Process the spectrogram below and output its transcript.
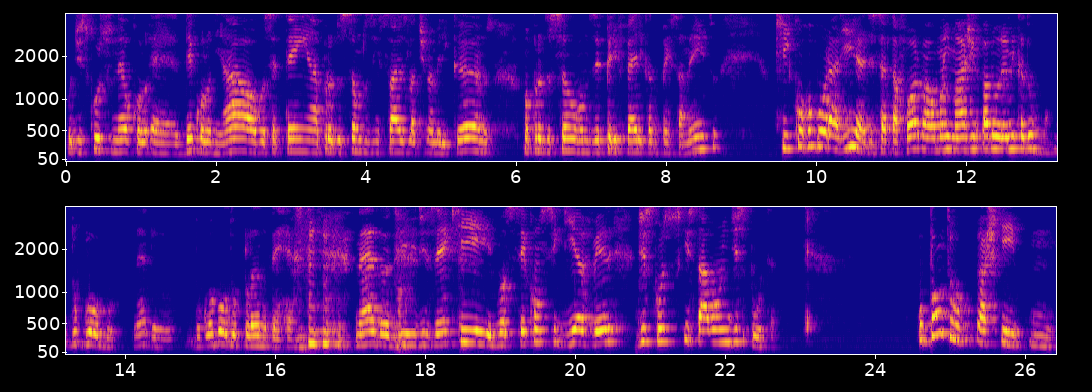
o discurso neocolo- é, decolonial, você tem a produção dos ensaios latino-americanos, uma produção, vamos dizer, periférica do pensamento, que corroboraria, de certa forma, uma imagem panorâmica do, do globo, né? do, do globo ou do plano terrestre, né? do, de dizer que você conseguia ver discursos que estavam em disputa. O ponto, acho que hum,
